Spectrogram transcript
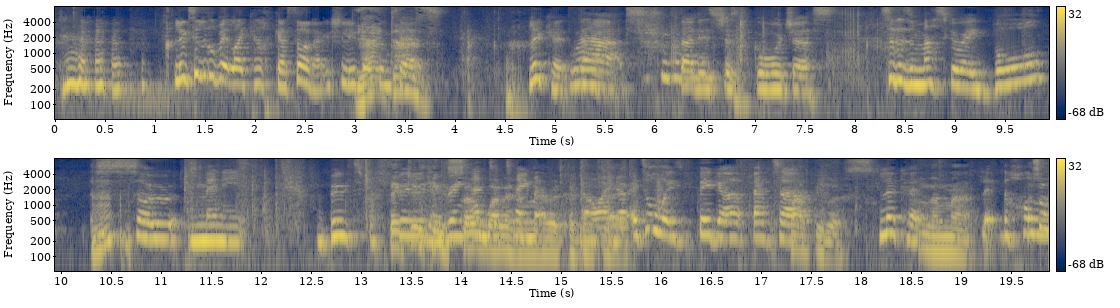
looks a little bit like Carcassonne, actually, Yeah, doesn't it does. Look at that. That is just gorgeous. So there's a masquerade ball. Hmm? So many booths for They food do and drink so well in entertainment. America, don't no, I know. It's always bigger, better. Fabulous. Look at On the map. look, the whole There's a whole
